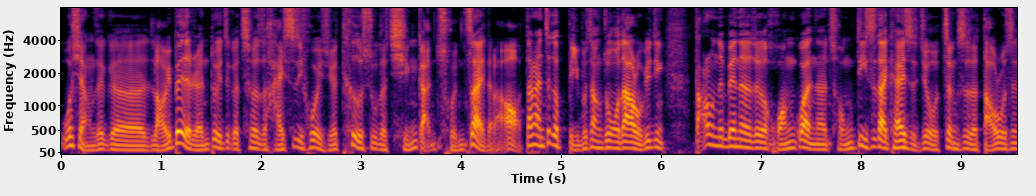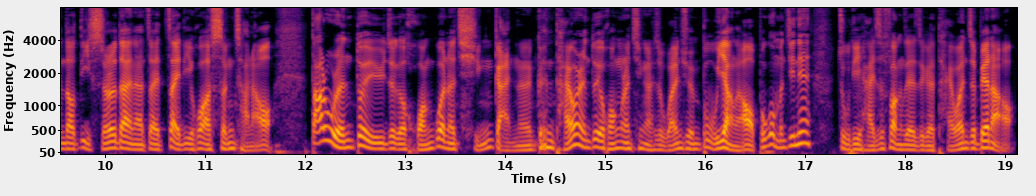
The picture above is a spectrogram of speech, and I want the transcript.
我想这个老一辈的人对这个车子还是会有些特殊的情感存在的了啊。当然这个比不上中中国大陆，毕竟大陆那边的这个皇冠呢，从第四代开始就有正式的导入，甚至到第十二代呢，在在地化生产了哦。大陆人对于这个皇冠的情感呢，跟台湾人对皇冠的情感是完全不一样的哦。不过我们今天主题还是放在这个台湾这边了哦。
